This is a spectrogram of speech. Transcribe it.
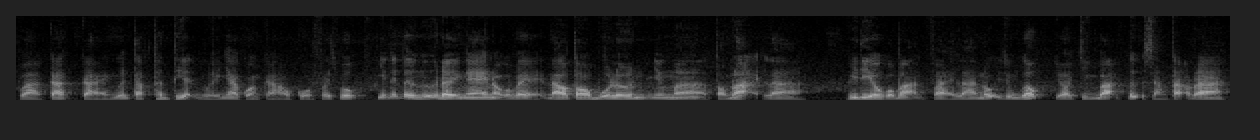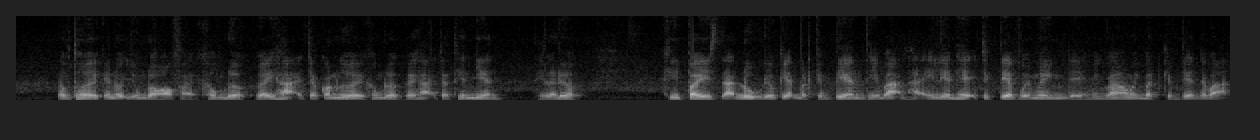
và các cái nguyên tắc thân thiện với nhà quảng cáo của Facebook. Những cái từ ngữ đấy nghe nó có vẻ đau to búa lớn nhưng mà tóm lại là video của bạn phải là nội dung gốc do chính bạn tự sáng tạo ra. Đồng thời cái nội dung đó phải không được gây hại cho con người, không được gây hại cho thiên nhiên. Thế là được. Khi page đã đủ điều kiện bật kiếm tiền thì bạn hãy liên hệ trực tiếp với mình để mình vào mình bật kiếm tiền cho bạn.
